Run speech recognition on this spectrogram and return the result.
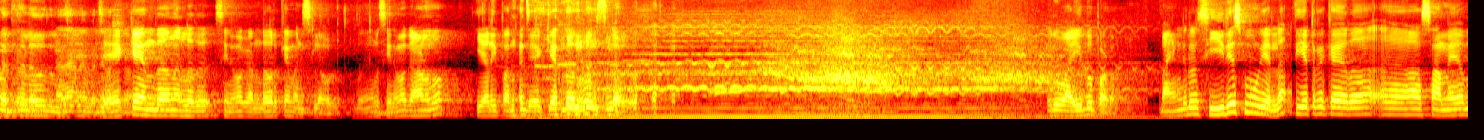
മനസ്സിലാവുന്നു ജെ കെ എന്താന്നുള്ളത് സിനിമ കണ്ടവർക്കേ മനസ്സിലാവുള്ളൂ. നിങ്ങൾ സിനിമ കാണുമ്പോൾ ഇയാൾ ഈ പറഞ്ഞ ജെ കെ എന്താണെന്ന് മനസ്സിലാവും. ഒരു വൈബ് പടം. ഭയങ്കര ഒരു സീരിയസ് മൂവിയല്ല തിയേറ്ററിൽ കയറുക ആ സമയം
